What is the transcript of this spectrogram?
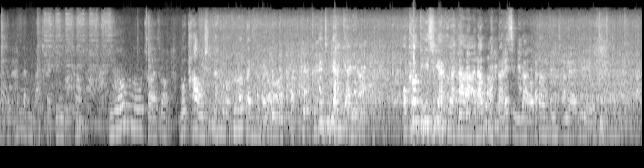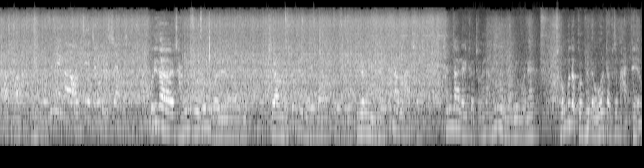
정도를 한다는 말씀까지 드리니까 너무너무 좋아서 뭐 다 오신다고 그런다니까요. 그게 중요한 게 아니라 어카운팅이 중요한 것 같다라고만 말했습니다. 어카운팅이 중요하지. 우리가 장소는 원래 지난번 골프대회가 구명리 이상이 끝나고 나서 한 달에 결정을 하나 했는데 이번에 전부 다 골프대 5월 달부터 많대요.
